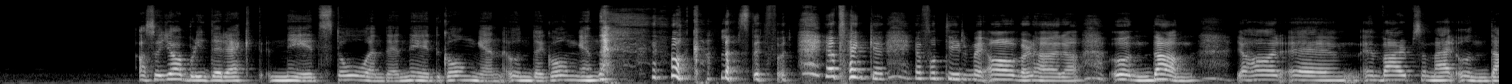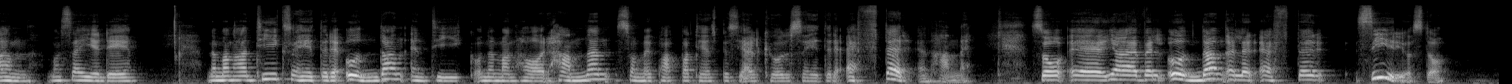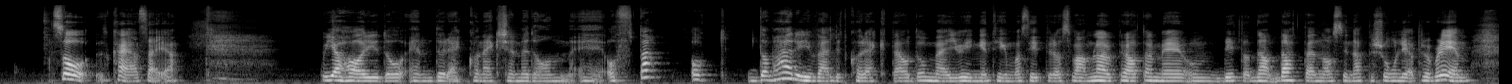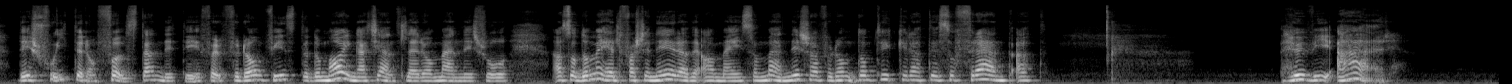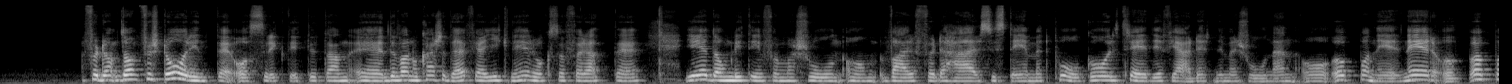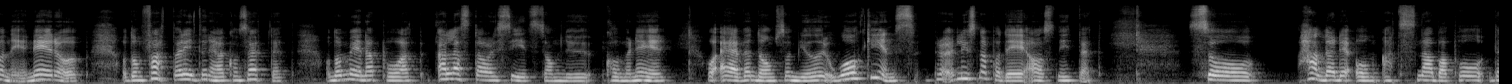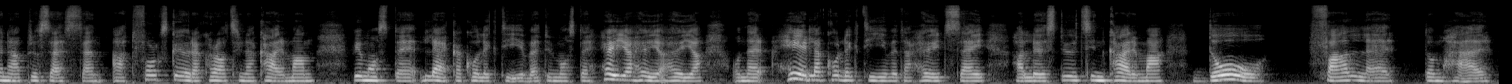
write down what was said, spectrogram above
Alltså jag blir direkt nedstående, nedgången, undergången. Vad kallas det för? Jag tänker, jag får till mig avel det här äh, undan. Jag har eh, en valp som är undan, man säger det. När man har en tik så heter det undan en tik och när man har hannen som är pappa till en speciell kull så heter det efter en hanne. Så eh, jag är väl undan eller efter Sirius då. Så kan jag säga. Jag har ju då en direct connection med dem eh, ofta och de här är ju väldigt korrekta och de är ju ingenting man sitter och svamlar och pratar med om ditt och datten och sina personliga problem. Det skiter de fullständigt i, för, för de finns det, de har inga känslor om människor. Alltså de är helt fascinerade av mig som människa för de, de tycker att det är så fränt att hur vi är. För de, de förstår inte oss riktigt utan eh, det var nog kanske därför jag gick ner också för att eh, ge dem lite information om varför det här systemet pågår, tredje, fjärde dimensionen och upp och ner, ner och upp, upp och ner, ner och upp. Och de fattar inte det här konceptet. Och de menar på att alla starseeds som nu kommer ner och även de som gör walk-ins, lyssna på det avsnittet, så handlar det om att snabba på den här processen, att folk ska göra klart sina karman, vi måste läka kollektivet, vi måste höja, höja, höja. Och när hela kollektivet har höjt sig, har löst ut sin karma, då faller de här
